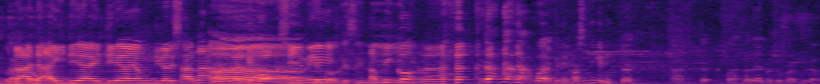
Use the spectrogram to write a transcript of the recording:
udah ada ide-ide yang di dari sana gitu kan, Ah, dibawa ke sini dibawa ke sini, tapi kok gitu. eh, enggak enggak enggak buat gini maksudnya gini. St- kalau salah aku sempat bilang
